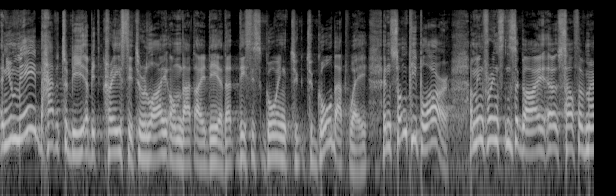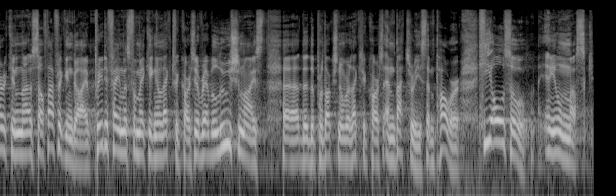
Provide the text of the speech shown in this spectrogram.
And you may have to be a bit crazy to rely on that idea that this is going to, to go that way. And some people are. I mean, for instance, a guy, a South American, uh, South African guy, pretty famous for making electric cars. He revolutionized uh, the, the, production of electric cars and batteries and power. He also, Elon Musk,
